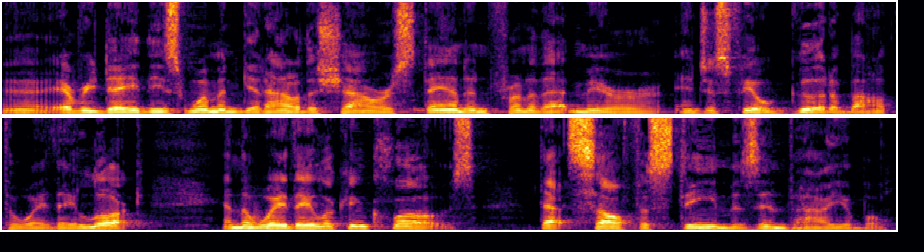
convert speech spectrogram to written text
Uh, every day, these women get out of the shower, stand in front of that mirror, and just feel good about the way they look and the way they look in clothes. That self esteem is invaluable,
